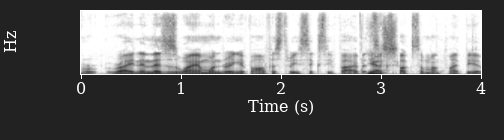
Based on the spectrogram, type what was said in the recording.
R- Right, and this is why I'm wondering if Office 365 at Yes. six bucks a month might be a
